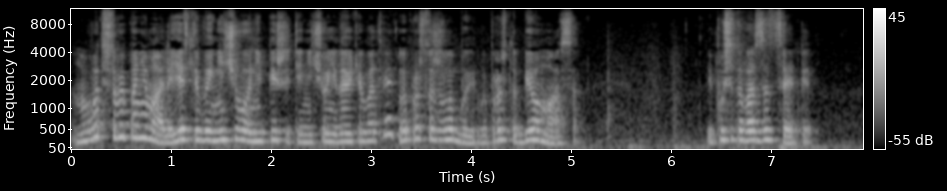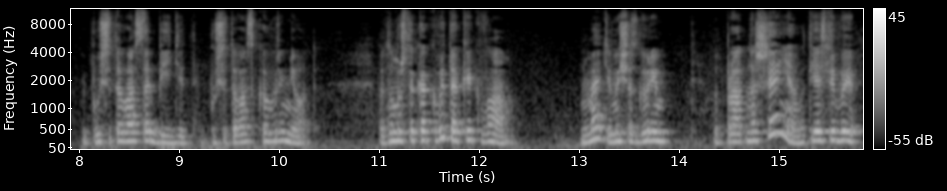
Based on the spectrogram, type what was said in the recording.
Ну вот, чтобы вы понимали, если вы ничего не пишете, ничего не даете в ответ, вы просто жлобы, вы просто биомасса. И пусть это вас зацепит, и пусть это вас обидит, и пусть это вас ковырнет. Потому что как вы, так и к вам. Понимаете, мы сейчас говорим вот про отношения. Вот если вы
